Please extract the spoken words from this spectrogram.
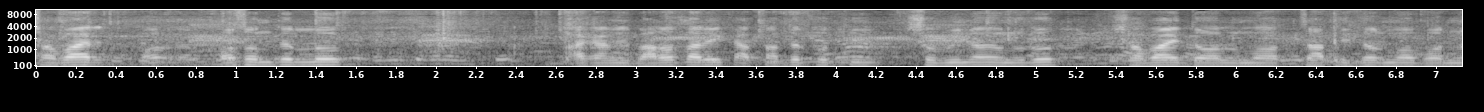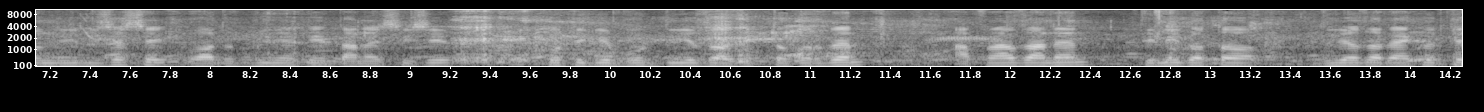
সবার পছন্দের লোক আগামী বারো তারিখ আপনাদের প্রতি সবিনয় অনুরোধ। সবাই দল, মত, জাতি, ধর্ম, বর্ণ নির্বিশেষে ওয়াদুদ ভুঁইয়াকে দানের শীষে প্রতীকে ভোট দিয়ে জয়যুক্ত করবেন। আপনারা জানেন, তিনি গত দুই হাজার এক হতে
